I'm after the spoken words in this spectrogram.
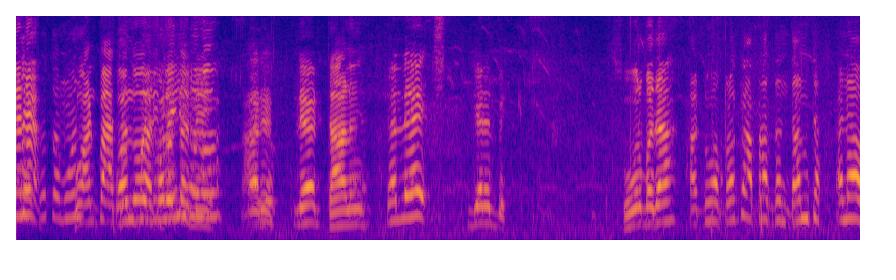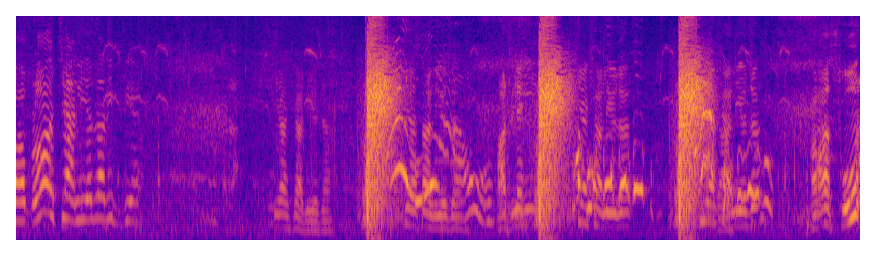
લે લે. ફોન પાછો તો લીધો લીધો. તમે. અરે લે. તાણે. એટલે ગેરેજભાઈ. સોર બધા? આટલું આપણો કે આપણા ધંધાનું છે. અને આપણો ચાલી હજાર રૂપિયા. ક્યાં ચાલી હજાર? ક્યાં ચાલી હજાર? આટલે ક્યાં ચાલી હજાર? ક્યાં ચાલી હજાર? સોર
